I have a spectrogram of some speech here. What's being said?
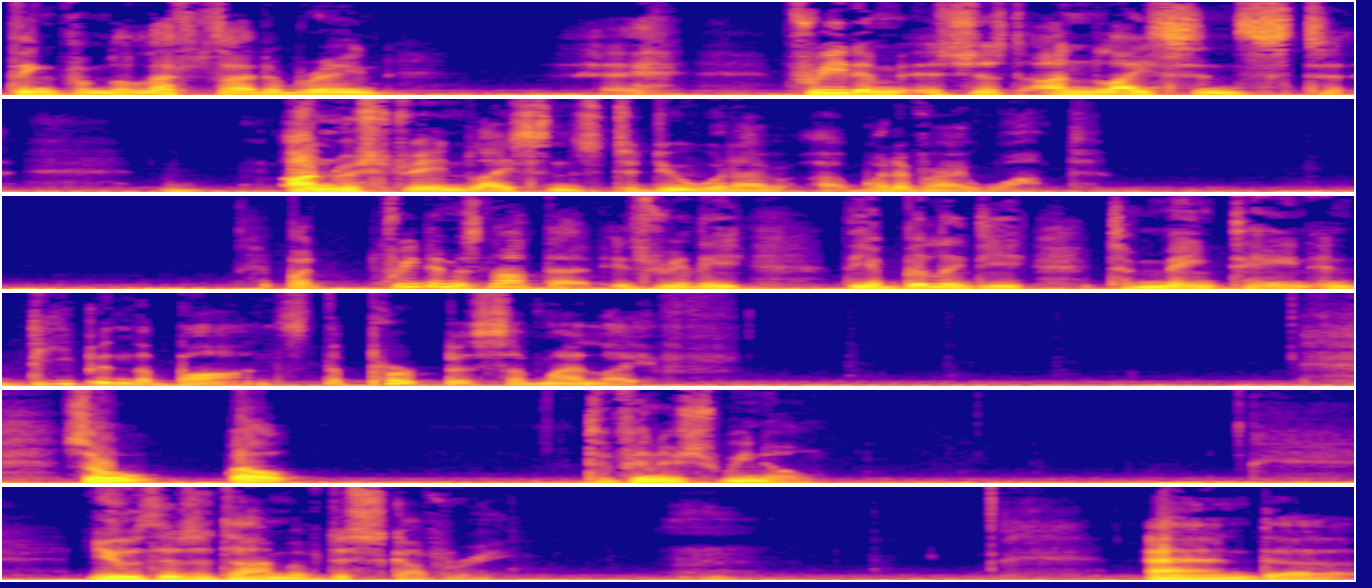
think from the left side of the brain, eh, freedom is just unlicensed, unrestrained license to do uh, whatever I want. But freedom is not that. It's really the ability to maintain and deepen the bonds, the purpose of my life. So, well, to finish, we know youth is a time of discovery. And uh,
